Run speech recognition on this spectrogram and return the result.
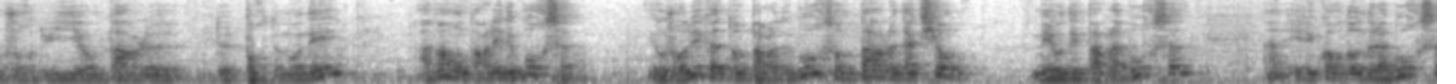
Aujourd'hui, on parle de porte-monnaie. Avant, on parlait de bourse. Et aujourd'hui, quand on parle de bourse, on parle d'action. Mais au départ, la bourse, hein, et les cordons de la bourse,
